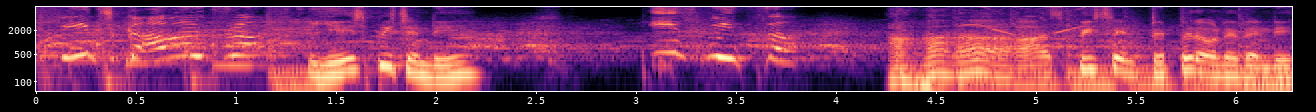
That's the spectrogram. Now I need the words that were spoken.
స్పీచ్ కావాలి సార్. ఏ స్పీచ్ అండి? ఈ స్పీచ్ సార్. ఆహా, ఆ స్పీచ్ నేను ప్రిపేర్ అవ్వలేదండి.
